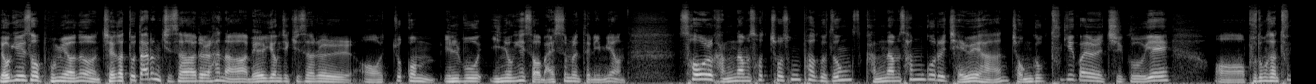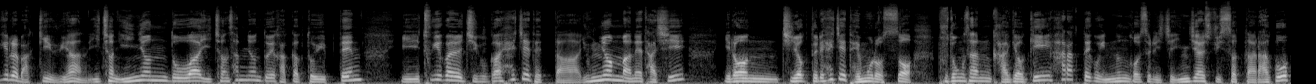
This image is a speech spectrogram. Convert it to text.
여기에서 보면은 제가 또 다른 기사를 하나 매일경제 기사를 어, 조금 일부 인용해서 말씀을 드리면 서울, 강남, 서초, 송파구 등 강남 3구를 제외한 전국 투기과열 지구의 어, 부동산 투기를 막기 위한 2002년도와 2003년도에 각각 도입된 이 투기과열 지구가 해제됐다. 6년 만에 다시 이런 지역들이 해제됨으로써 부동산 가격이 하락되고 있는 것을 이제 인지할 수 있었다라고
